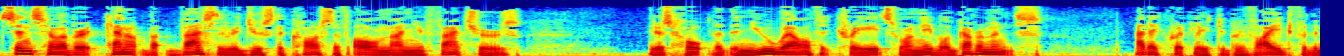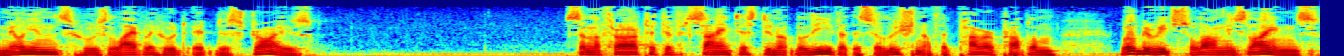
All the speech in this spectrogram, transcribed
Since, however, it cannot but vastly reduce the cost of all manufacturers, there is hope that the new wealth it creates will enable governments adequately to provide for the millions whose livelihood it destroys. Some authoritative scientists do not believe that the solution of the power problem will be reached along these lines.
